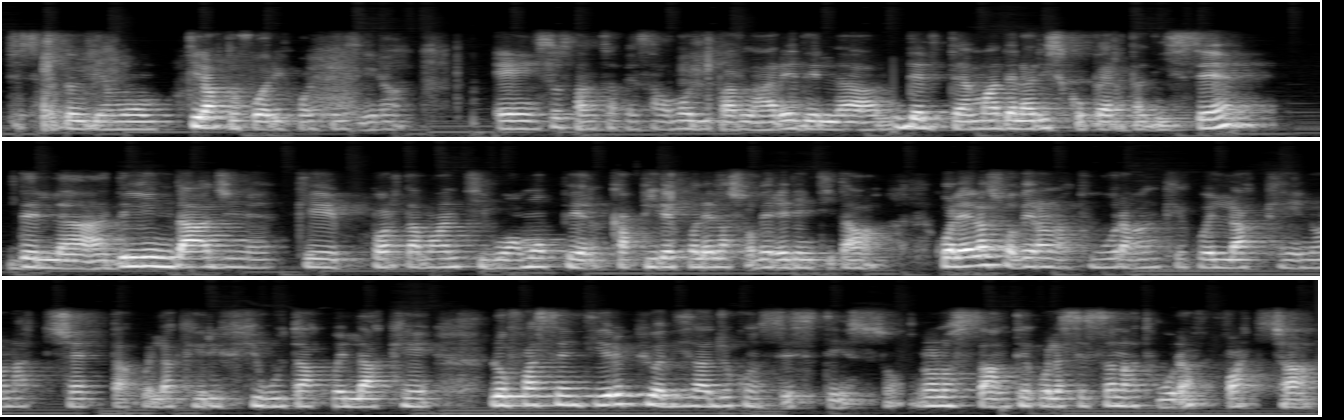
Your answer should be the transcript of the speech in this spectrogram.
ci abbiamo tirato fuori qualcosina e in sostanza pensavamo di parlare del, del tema della riscoperta di sé della, dell'indagine che porta avanti l'uomo per capire qual è la sua vera identità, qual è la sua vera natura, anche quella che non accetta, quella che rifiuta, quella che lo fa sentire più a disagio con se stesso, nonostante quella stessa natura faccia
